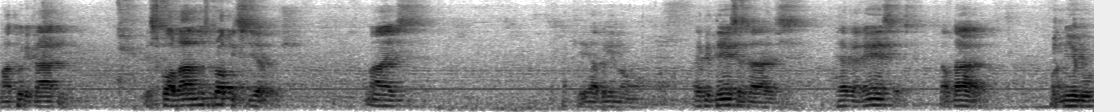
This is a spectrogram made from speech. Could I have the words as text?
maturidade escolar nos propicia hoje. Mas, aqui abrindo evidências às reverências, saudar o amigo,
